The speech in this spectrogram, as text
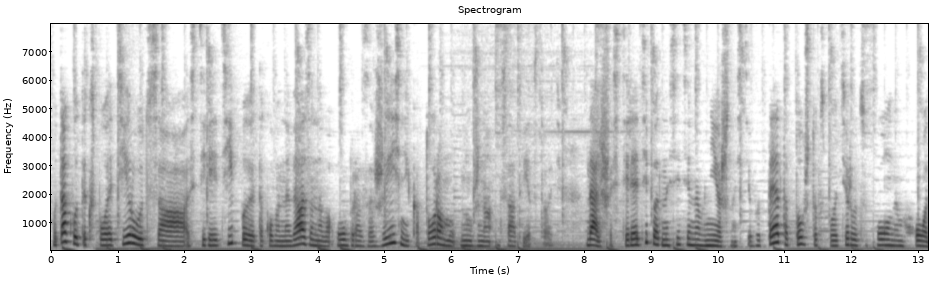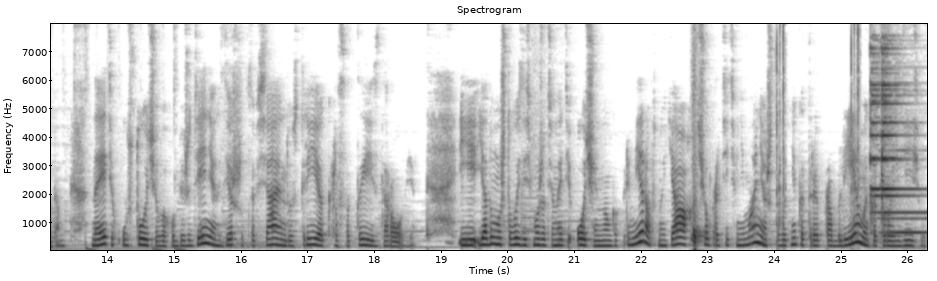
Вот так вот эксплуатируются стереотипы такого навязанного образа жизни, которому нужно соответствовать. Дальше, стереотипы относительно внешности. Вот это то, что эксплуатируется полным ходом. На этих устойчивых убеждениях держится вся индустрия красоты и здоровья. И я думаю, что вы здесь можете найти очень много примеров, но я хочу обратить внимание, что вот некоторые проблемы, которые здесь вот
